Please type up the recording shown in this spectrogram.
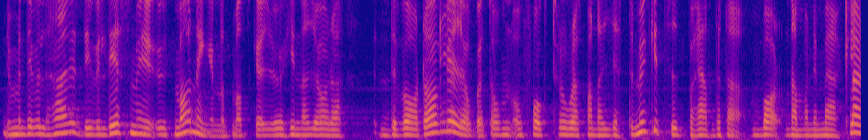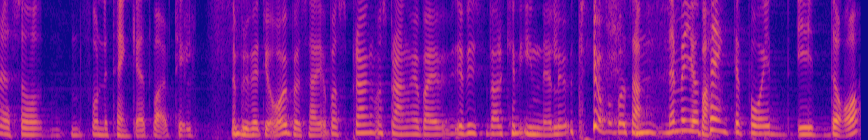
Ja, men det, är väl här, det är väl det som är utmaningen, att man ska ju hinna göra det vardagliga jobbet. Om, om folk tror att man har jättemycket tid på händerna bara när man är mäklare så får ni tänka ett varv till. Men du vet, jag var bara så här, jag bara sprang och sprang och jag, bara, jag visste varken in eller ut. Jag var bara så här, mm, Nej, men jag bara. tänkte på i, idag,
